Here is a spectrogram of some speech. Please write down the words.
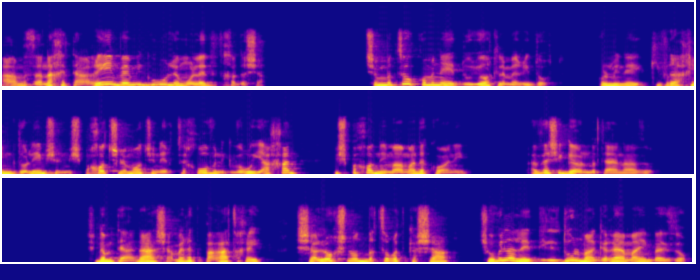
העם זנח את הערים והם היגרו למולדת חדשה. עכשיו מצאו כל מיני עדויות למרידות. כל מיני קברי אחים גדולים של משפחות שלמות שנרצחו ונקברו יחד, משפחות ממעמד הכהנים. אז יש היגיון בטענה הזו. יש גם טענה שהמרד פרץ אחרי שלוש שנות בצורת קשה שהובילה לדלדול מאגרי המים באזור.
